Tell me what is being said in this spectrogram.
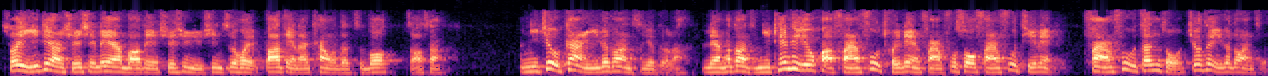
所以一定要学习恋爱宝典，学习女性智慧。八点来看我的直播，早上你就干一个段子就得了，两个段子你天天优化，反复锤炼，反复说，反复提炼，反复斟酌，就这一个段子。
